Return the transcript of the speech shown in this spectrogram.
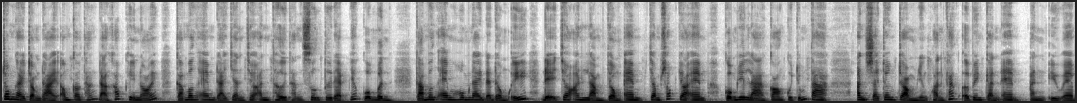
Trong ngày trọng đại, ông Cao Thắng đã khóc khi nói, cảm ơn em đã dành cho anh thời thanh xuân tươi đẹp nhất của mình. Cảm ơn em hôm nay đã đồng ý để cho anh làm chồng em, chăm sóc cho em, cũng như là con của chúng ta. Anh sẽ trân trọng những khoảnh khắc ở bên cạnh em, anh yêu em.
